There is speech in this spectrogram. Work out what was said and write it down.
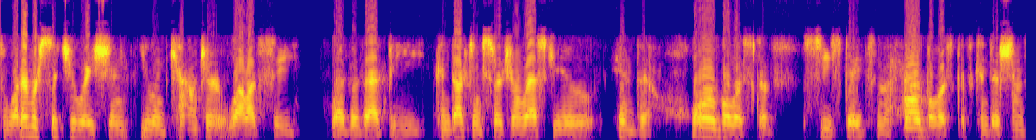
to whatever situation you encounter while at sea, whether that be conducting search and rescue in the horriblest of sea states and the horriblest of conditions,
